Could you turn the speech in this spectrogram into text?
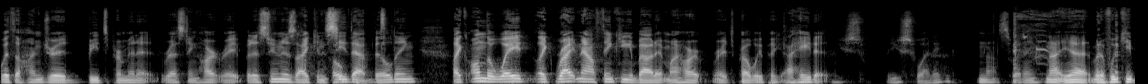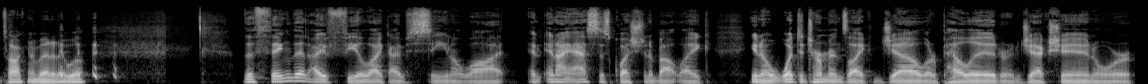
with a hundred beats per minute resting heart rate. But as soon as I can see that building, like on the way, like right now, thinking about it, my heart rate's probably. Pick, I hate it. Are you sweating? I'm not sweating, not yet. But if we keep talking about it, I will. The thing that I feel like I've seen a lot, and, and I asked this question about like, you know, what determines like gel or pellet or injection or,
